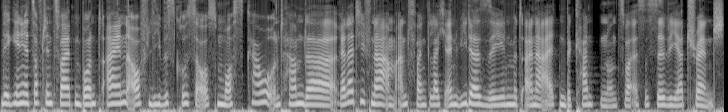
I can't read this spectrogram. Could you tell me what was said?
wir gehen jetzt auf den zweiten Bond ein, auf Liebesgrüße aus Moskau und haben da relativ nah am Anfang gleich ein Wiedersehen mit einer alten Bekannten und zwar ist es Sylvia Trench,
